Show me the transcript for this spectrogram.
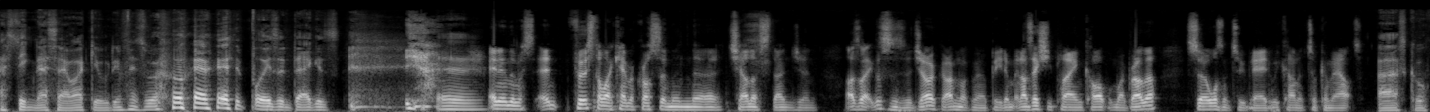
I think that's how I killed him as well. Poison daggers. yeah. Uh, And then the and first time I came across him in the chalice dungeon, I was like, "This is a joke. I'm not going to beat him." And I was actually playing co-op with my brother, so it wasn't too bad. We kind of took him out. ah, that's cool.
